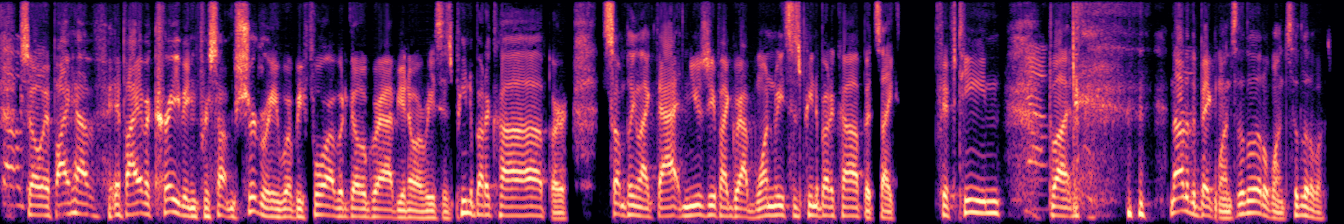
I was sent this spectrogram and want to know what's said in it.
So, so if I have if I have a craving for something sugary, where before I would go grab you know a Reese's peanut butter cup or something like that, and usually if I grab one Reese's peanut butter cup, it's like fifteen, yeah. but not of the big ones, the little ones, the little ones,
